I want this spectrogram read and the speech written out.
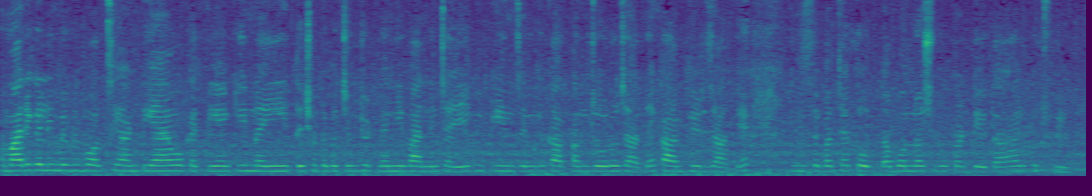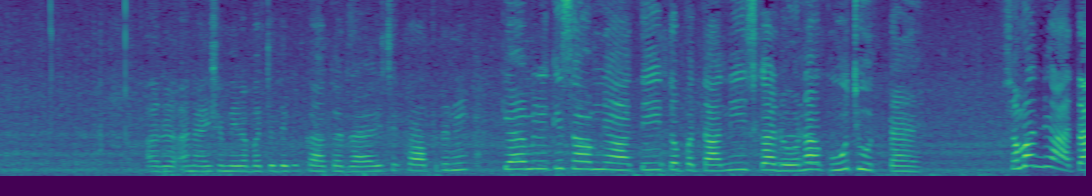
हमारी गली में भी बहुत सी आंटियाँ हैं, वो कहती हैं कि नहीं, इतने छोटे बच्चों की चुटनियाँ नहीं बांधनी चाहिए क्योंकि इनसे इनके काग कमज़ोर हो जाते हैं, काग गिर जाते हैं, जिससे बच्चा तोतला बोलना शुरू कर देता है और कुछ भी। और अनायशा मेरा बच्चा देखो क्या कर रहा है, इसे क्या पता नहीं कैमरे के सामने आते ही? तो पता नहीं, इसका रोना कुछ उठता है। समझ नहीं आता।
